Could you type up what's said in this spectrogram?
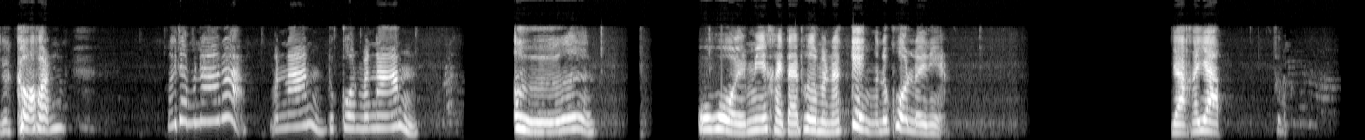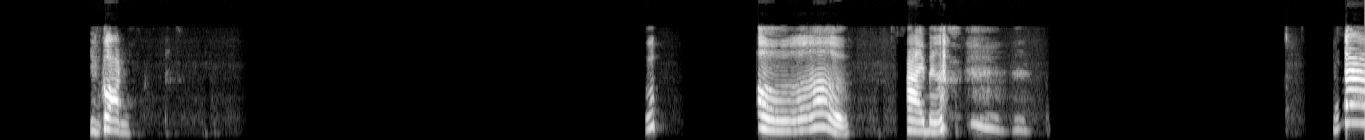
หยุดก่อน ฮ้ยแต่มันนานอะมันนานทุกคนมันนานเออ โอ้โห มีใครตายเพิ่มมันนะ เก่งกันทุกคนเลยเนี่ย อย่าขยับหยุดก่อน ปึ๊บ เออ ตายไปแล้วได้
